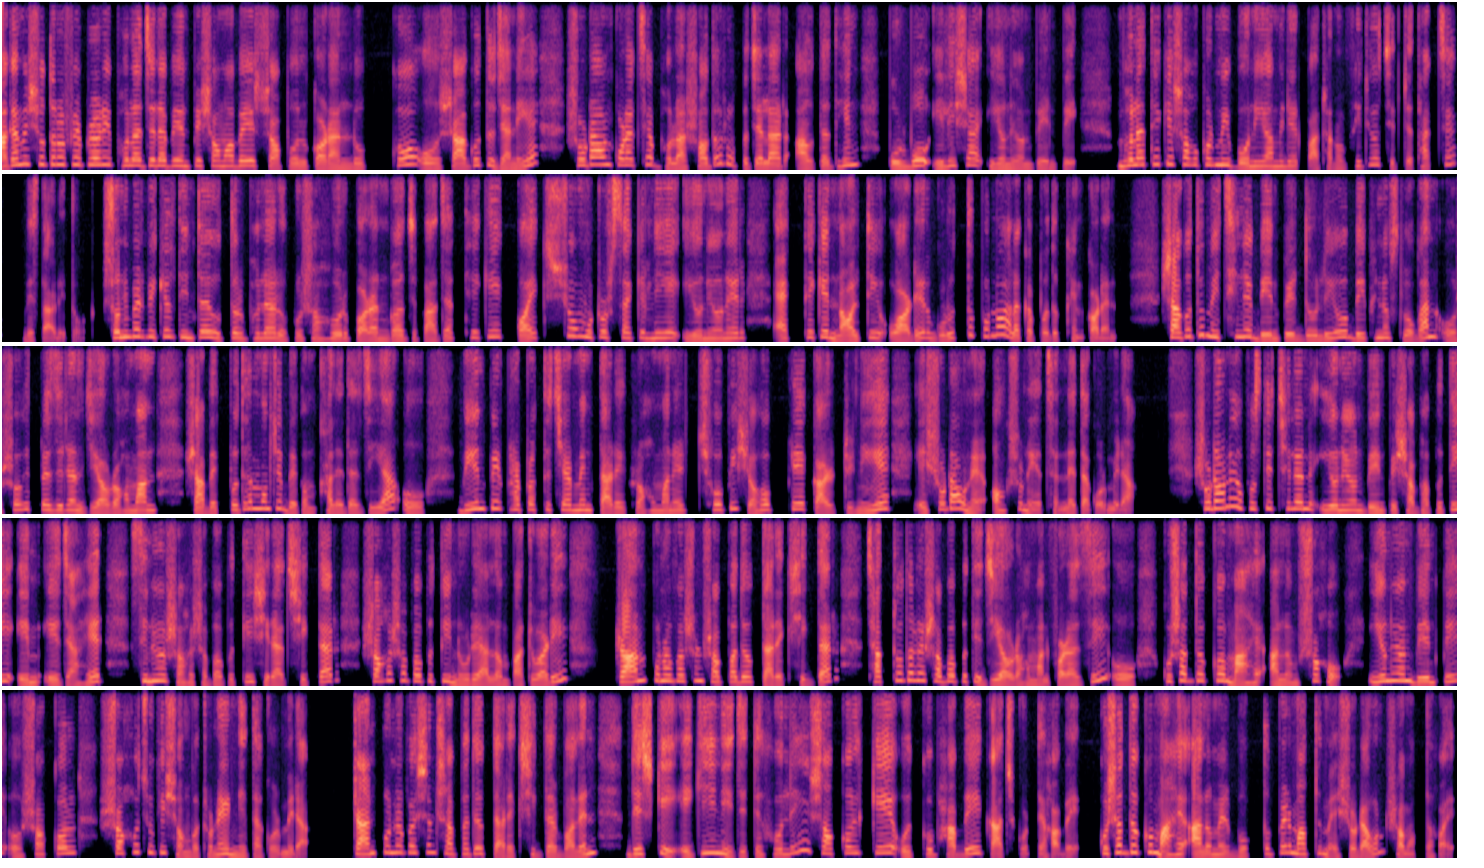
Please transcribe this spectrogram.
আগামী সতেরো ফেব্রুয়ারি ভোলা জেলা বিএনপি সমাবেশ সফল করার লক্ষ্য ও স্বাগত জানিয়ে শোডাউন করেছে ভোলা সদর উপজেলার আওতাধীন পূর্ব ইলিশা ইউনিয়ন বিএনপি। ভোলা থেকে সহকর্মী বনি আমিনের পাঠানো ভিডিও চিত্রে থাকছে বিস্তারিত। শনিবার বিকেল তিনটায় উত্তর ভোলার উপশহর পরাণগঞ্জ বাজার থেকে কয়েকশো মোটরসাইকেল নিয়ে ইউনিয়নের এক থেকে নয়টি ওয়ার্ডের গুরুত্বপূর্ণ এলাকা প্রদক্ষিণ করেন। স্বাগত মিছিলে বিএনপির দলীয় বিভিন্ন স্লোগান ও শহীদ প্রেসিডেন্ট জিয়াউর রহমান, সাবেক প্রধানমন্ত্রী বেগম খালেদা জিয়া ও বিএনপির ভারপ্রাপ্ত চেয়ারম্যান তারেক রহমানের ছবি সহ প্লে কার্ডটি নিয়ে এ শোডাউনে অংশ নিয়েছেন নেতাকর্মীরা। শোডাউনে উপস্থিত ছিলেন ইউনিয়ন বিএনপির সভাপতি এম এ জাহের, সিনিয়র সহসভাপতি সিরাজ শিকদার, সহসভাপতি নূরে আলম পাটোয়ারি ত্রাণ পুনর্বাসন সম্পাদক তারেক শিকদার, ছাত্রদলের সভাপতি জিয়াউর রহমান ফরাজি ও কোষাধ্যক্ষ মাহে আলম সহ ইউনিয়ন বিএনপি ও সকল সহযোগী সংগঠনের নেতাকর্মীরা। ত্রাণ পুনর্বাসন সম্পাদক তারেক শিকদার বলেন, দেশকে এগিয়ে নিয়ে যেতে হলে সকলকে ঐক্যভাবে কাজ করতে হবে। কোষাধ্যক্ষ মাহে আলমের বক্তব্যের মাধ্যমে শোডাউন সমাপ্ত হয়।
